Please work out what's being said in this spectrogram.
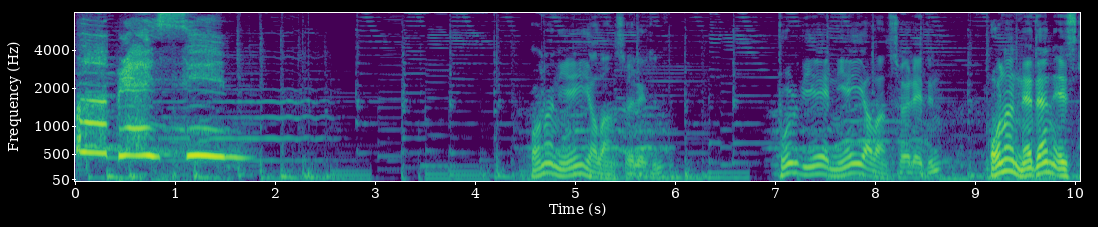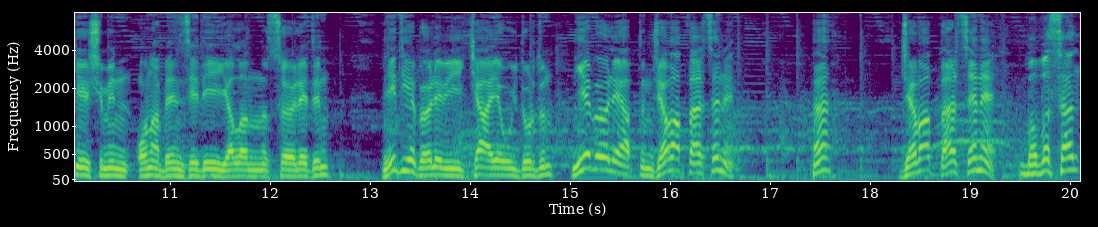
Ah prensim. Ona niye yalan söyledin? Purvi'ye niye yalan söyledin? Ona neden eski eşimin ona benzediği yalanını söyledin? Ne diye böyle bir hikaye uydurdun? Niye böyle yaptın? Cevap versene. Ha? Cevap versene. Baba sen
